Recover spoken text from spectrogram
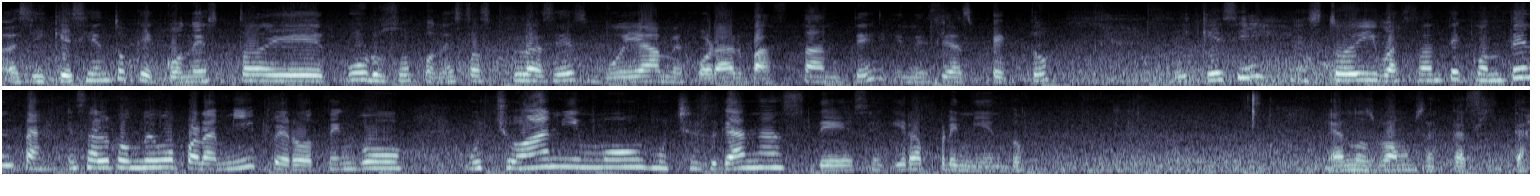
Así que siento que con este curso, con estas clases, voy a mejorar bastante en ese aspecto. Y que sí, estoy bastante contenta. Es algo nuevo para mí, pero tengo mucho ánimo, muchas ganas de seguir aprendiendo. Ya nos vamos a casita.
